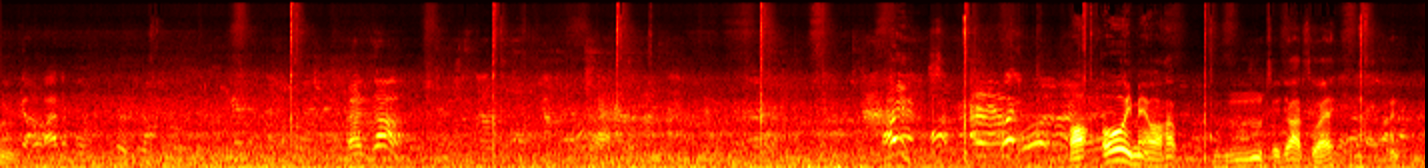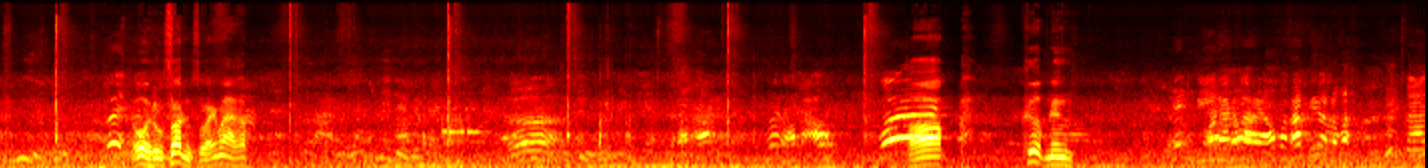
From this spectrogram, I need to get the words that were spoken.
มแปดเก้าเฮ้ยเฮ้ยออกโอ้ยไม่ออกครับอืมสุดยอดสวย โอ้ลูกส้นสวยมากครับ เออ ออกคืบหนึ่งดีนะเอาประทัดนี่กันหรอวะแปด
